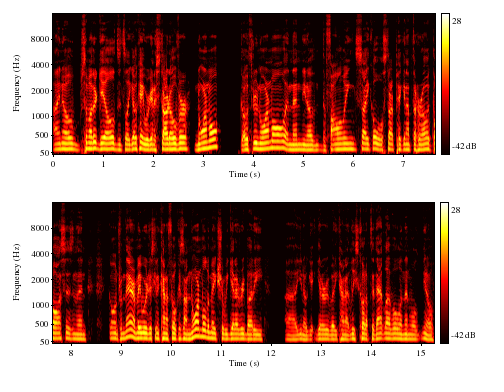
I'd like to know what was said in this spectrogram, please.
I know some other guilds, it's like, okay, we're going to start over normal, go through normal, and then, you know, the following cycle, we'll start picking up the heroic bosses and then going from there. Maybe we're just going to kind of focus on normal to make sure we get everybody, uh, you know, get, get everybody kind of at least caught up to that level. And then we'll, you know,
